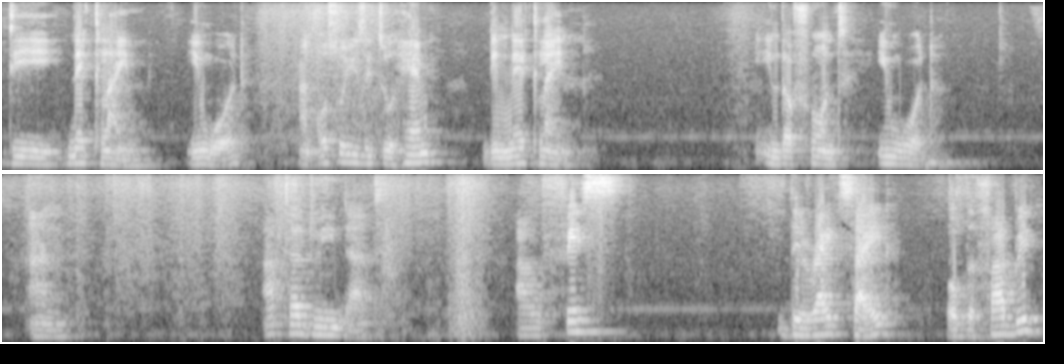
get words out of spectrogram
the neckline inward and also use it to hem the neckline in the front inward. And after doing that I'll face the right side of the fabric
